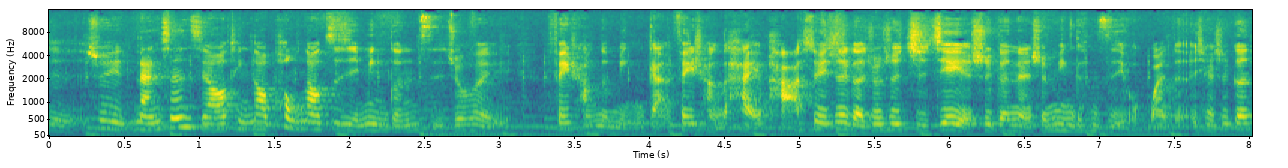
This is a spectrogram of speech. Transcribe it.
是，所以男生只要听到碰到自己命根子，就会非常的敏感，非常的害怕。所以这个就是直接也是跟男生命根子有关的，而且是跟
